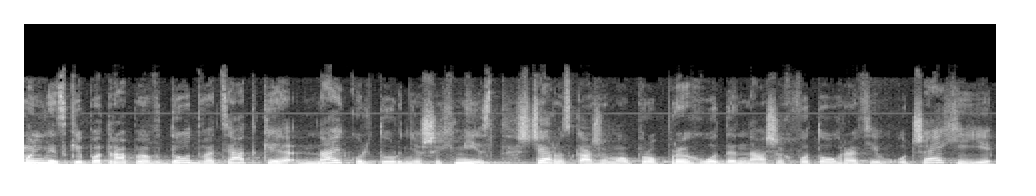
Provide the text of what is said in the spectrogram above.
Хмельницький потрапив до двадцятки найкультурніших міст. Ще розкажемо про пригоди наших фотографів у Чехії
